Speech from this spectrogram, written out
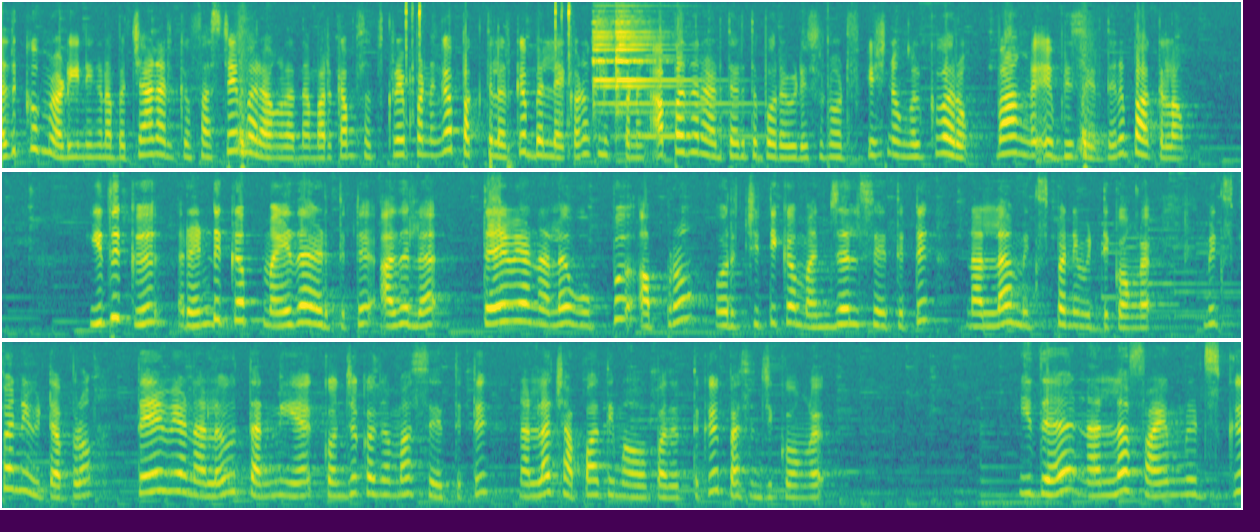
அதுக்கு முன்னாடி நீங்கள் நம்ம சேனலுக்கு ஃபஸ்ட் டைம் வரவங்க அந்த மறக்காம சப்ஸ்கிரைப் பண்ணுங்கள் பக்கத்தில் இருக்க பெல் ஐக்கானும் கிளிக் பண்ணுங்கள் அப்போ தான் அடுத்தடுத்து போகிற வீடியோஸ் நோட்டிஃபிகேஷன் உங்களுக்கு வரும். வாங்க எப்படி செய்கிறதுன்னு பார்க்கலாம். இதுக்கு ரெண்டு கப் மைதா எடுத்துட்டு அதில் தேவையான அளவு உப்பு அப்புறம் ஒரு சிட்டிக்க மஞ்சள் சேர்த்துட்டு நல்லா மிக்ஸ் பண்ணி விட்டுக்கோங்க. மிக்ஸ் பண்ணி விட்ட அப்புறம் தேவையான அளவு தண்ணியை கொஞ்சம் கொஞ்சமாக சேர்த்துட்டு நல்லா சப்பாத்தி மாவு பதத்துக்கு பிசைஞ்சிக்கோங்க. இதை நல்லா ஃபைவ் மினிட்ஸ்க்கு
